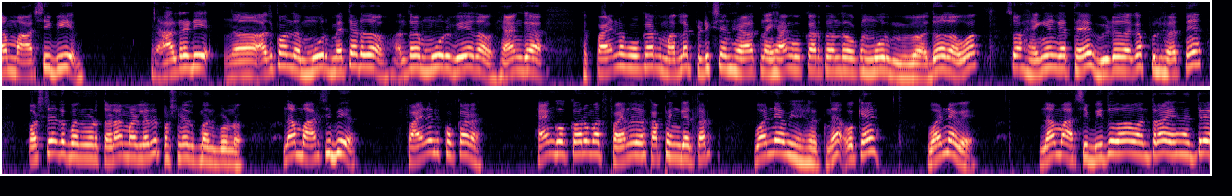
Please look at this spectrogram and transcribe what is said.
ನಮ್ಮ ಆರ್ ಸಿ ಬಿ ಆಲ್ರೆಡಿ ಅದಕ್ಕೊಂದು ಮೂರು ಮೆಥಡ್ ಅದಾವ. ಅಂದ್ರೆ ಮೂರು ವೇ ಅದಾವ. ಹೆಂಗೆ ಫೈನಲ್ಗೆ ಹೋಗಾರ್ದು ಮೊದಲೇ ಪ್ರಿಡಿಕ್ಷನ್ ಹೇಳತ್ನ ಹೆಂಗೆ ಹೋಗಾರ್ತ ಮೂರು ಇದು ಅದಾವು. ಸೊ ಹೆಂಗೆ ಹೆಂಗತ್ತೆ ಅಂತ ವಿಡಿಯೋದಾಗ ಫುಲ್ ಹೇಳ್ತೀನಿ. ಫಸ್ಟ್ನೇದಕ್ಕೆ ಬಂದ್ಬಿಡು, ತಡ ಮಾಡ್ಲಾರ ಫಸ್ಟ್ನೇದಕ್ಕೆ ಬಂದ್ಬಿಡು. ನಮ್ಮ ಆರ್ ಸಿ ಬಿ ಫೈನಲ್ಗೆ ಹೋಗಾರ ಹೆಂಗೆ ಹೋಗಾರು ಮತ್ತು ಫೈನಲ್ ಕಪ್ ಹೆಂಗೆ ಗೆಲ್ತಾರೆ? ಒನ್ನೇ ವೇ ಹೇಳ್ತೀನಿ ಓಕೆ ಒನ್ನೇ ವೇ. ನಮ್ಮ ಆರ್ ಸಿ ಬಿ ಇದು ಒಂಥರ ಏನೈತ್ರಿ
